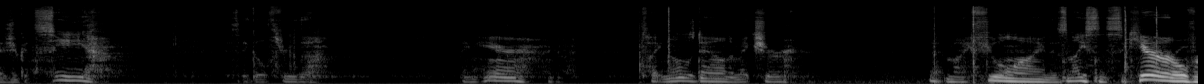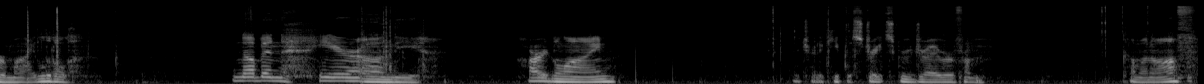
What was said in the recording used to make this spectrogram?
As you can see, as they go through the thing here, I'm going to tighten those down and make sure that my fuel line is nice and secure over my little nubbin here on the hard line. I try to keep the straight screwdriver from coming off.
